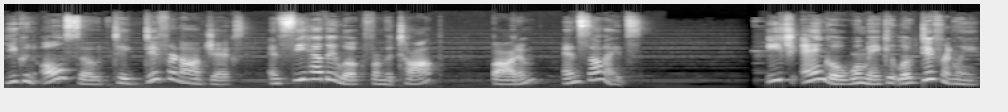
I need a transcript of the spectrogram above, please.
You can also take different objects and see how they look from the top, bottom, and sides. Each angle will make it look differently.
